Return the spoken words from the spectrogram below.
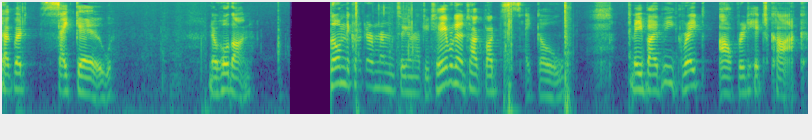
talk about Psycho. No, hold on. Hello, I'm the I remember, so you don't have to. Today we're going to talk about Psycho. Made by the great Alfred Hitchcock.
